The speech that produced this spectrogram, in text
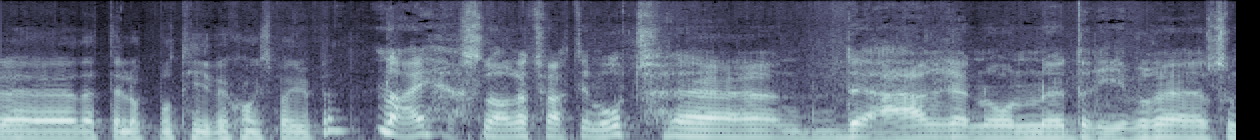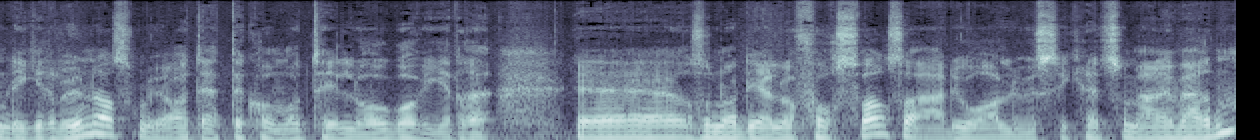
eh, dette lokomotivet Kongsberg Gruppen? Nei, snarere tvert imot. Eh, Det er noen drivere som ligger i bunnen her, som gjør at dette kommer til å gå videre. Eh, altså Når det gjelder forsvar, så er det jo all usikkerhet som er i verden.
